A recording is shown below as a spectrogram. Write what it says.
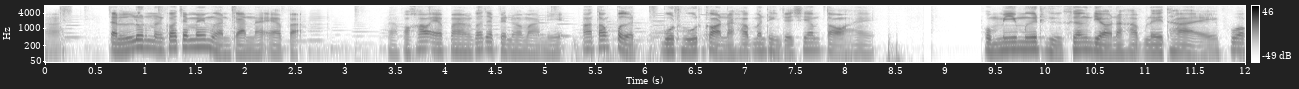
ะฮะแต่ละรุ่นมันก็จะไม่เหมือนกันนะแอปอะ่ะพอเข้าแอปมามันก็จะเป็นประมาณนี้ต้องเปิดบลูทูธก่อนนะครับ มันถึงจะเชื่อมต่อให้ ผมมีมือถือเครื่องเดียวนะครับ เลยถ่ายพวก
